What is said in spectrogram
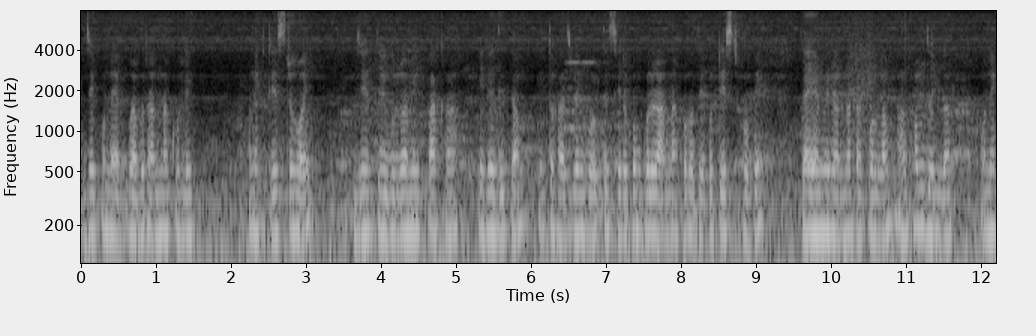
যে কোনো একভাবে রান্না করলে অনেক টেস্ট হয়। যেহেতু এগুলো আমি পাকা ফেলে দিতাম, কিন্তু হাজব্যান্ড বলতে সেরকম করে রান্না করো, দেখো টেস্ট হবে। তাই আমি রান্নাটা করলাম। আলহামদুলিল্লাহ অনেক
